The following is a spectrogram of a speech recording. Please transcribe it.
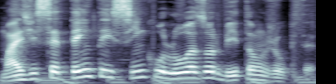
mais de 75 luas orbitam Júpiter.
